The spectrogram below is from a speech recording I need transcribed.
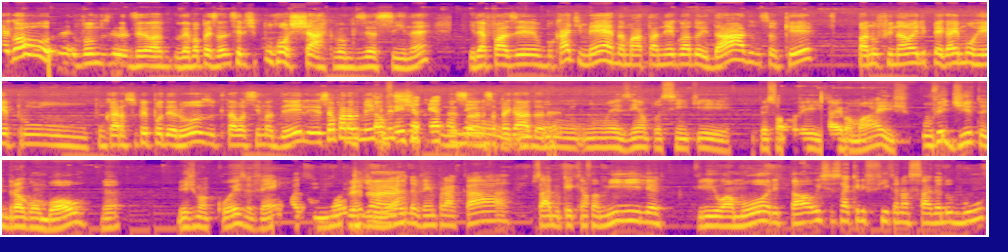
É igual, vamos dizer, levar pra esse lado, seria tipo um Rorschach, vamos dizer assim, né? Ele ia fazer um bocado de merda, matar nego adoidado, não sei o quê, pra no final ele pegar e morrer pra um, pra um cara super poderoso que tava acima dele. Isso é uma parada meio que nesse tipo, nessa, também nessa um- pegada, um, né? Um, um exemplo assim que pessoal talvez saiba mais, o Vegeta em Dragon Ball, né? Mesma coisa, vem, faz um monte de Verdade. merda, vem pra cá, sabe o que que é uma família, cria o amor e tal, e se sacrifica na saga do Buu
